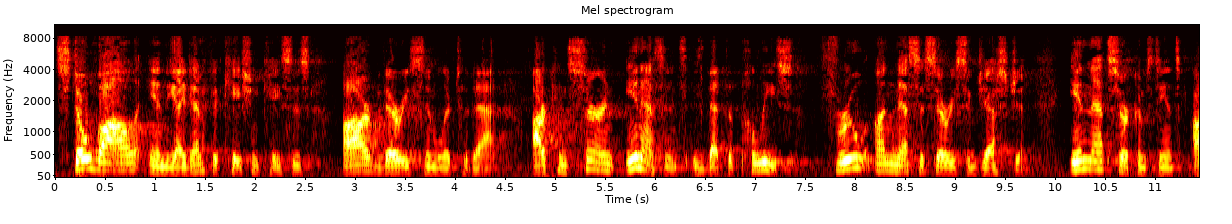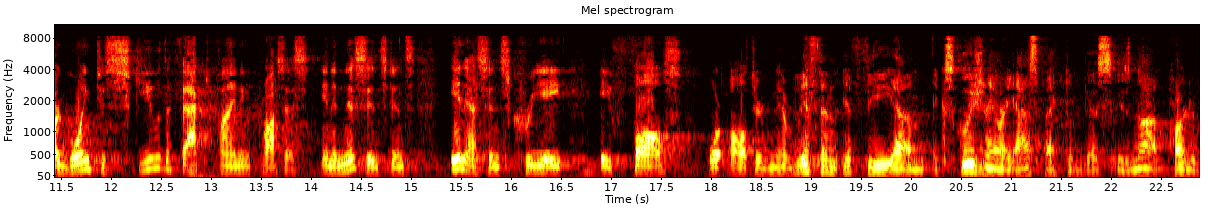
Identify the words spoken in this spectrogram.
Stovall and the identification cases are very similar to that. Our concern, in essence, is that the police, through unnecessary suggestion, in that circumstance are going to skew the fact finding process and in this instance, in essence, create a false or altered memory. If, the, if the um, exclusionary aspect of this is not part of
